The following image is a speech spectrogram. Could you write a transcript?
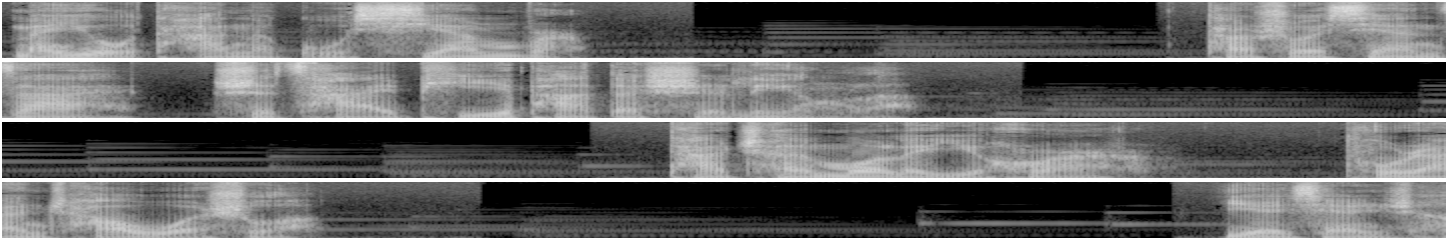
没有它那股鲜味儿。他说：“现在是采枇杷的时令了。”他沉默了一会儿，突然朝我说：“叶先生，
